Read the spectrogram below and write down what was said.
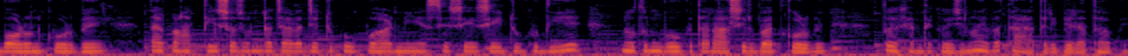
বরণ করবে, তারপর আত্মীয় স্বজনরা যারা যেটুকু উপহার নিয়ে এসছে সে সেইটুকু দিয়ে নতুন বউকে তারা আশীর্বাদ করবে। তো এখান থেকে ওই জন্য এবার তাড়াতাড়ি বেরাতে হবে।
